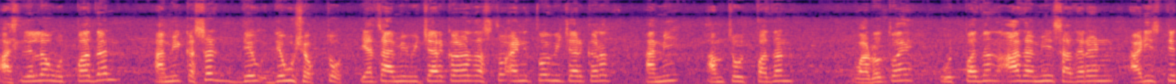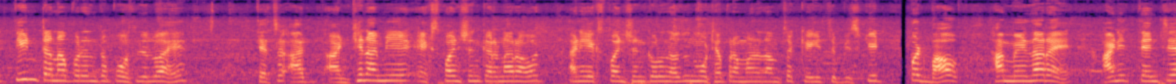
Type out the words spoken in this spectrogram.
असलेलं उत्पादन आम्ही कसं देऊ देऊ शकतो याचा आम्ही विचार करत असतो आणि तो विचार करत आम्ही आमचं उत्पादन वाढवतो आहे उत्पादन आज आम्ही साधारण अडीच ते तीन टनापर्यंत पोहोचलेलो आहे. त्याचं आज आणखीन आम्ही एक्सपान्शन करणार आहोत आणि एक्सपान्शन करून अजून मोठ्या प्रमाणात आमचं केळीचं बिस्किट पट भाव हा मिळणार आहे. आणि त्यांचे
